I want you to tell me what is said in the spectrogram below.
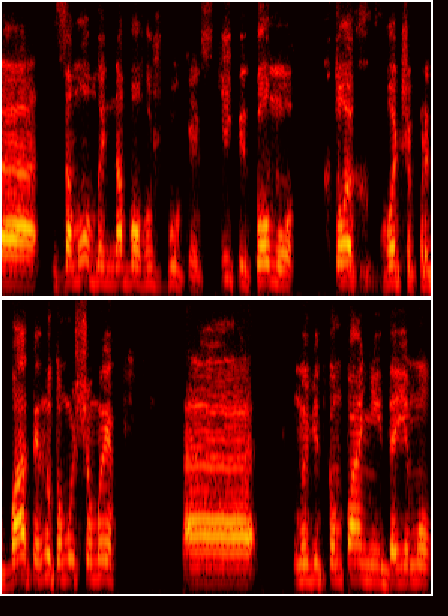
е, замовлень на богушбуки, скільки кому хто хоче придбати. Ну тому що ми, е, ми від компанії даємо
